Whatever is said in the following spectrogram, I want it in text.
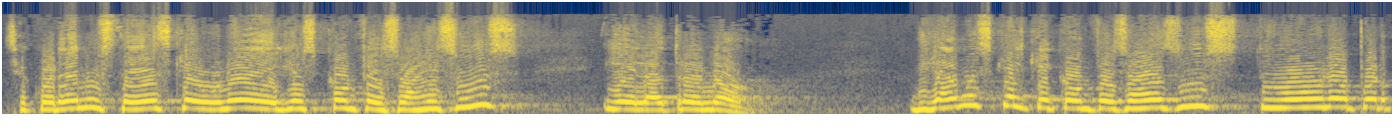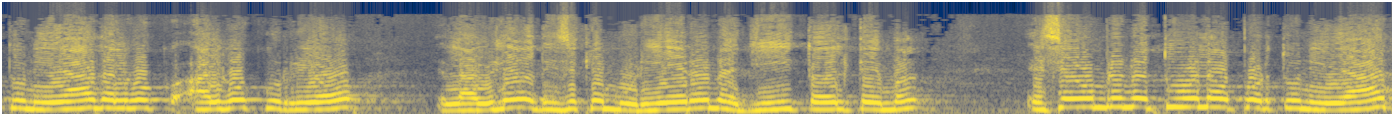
¿se acuerdan ustedes que uno de ellos confesó a Jesús y el otro no? Digamos que el que confesó a Jesús tuvo una oportunidad, algo, algo ocurrió, la Biblia nos dice que murieron allí, todo el tema. Ese hombre no tuvo la oportunidad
